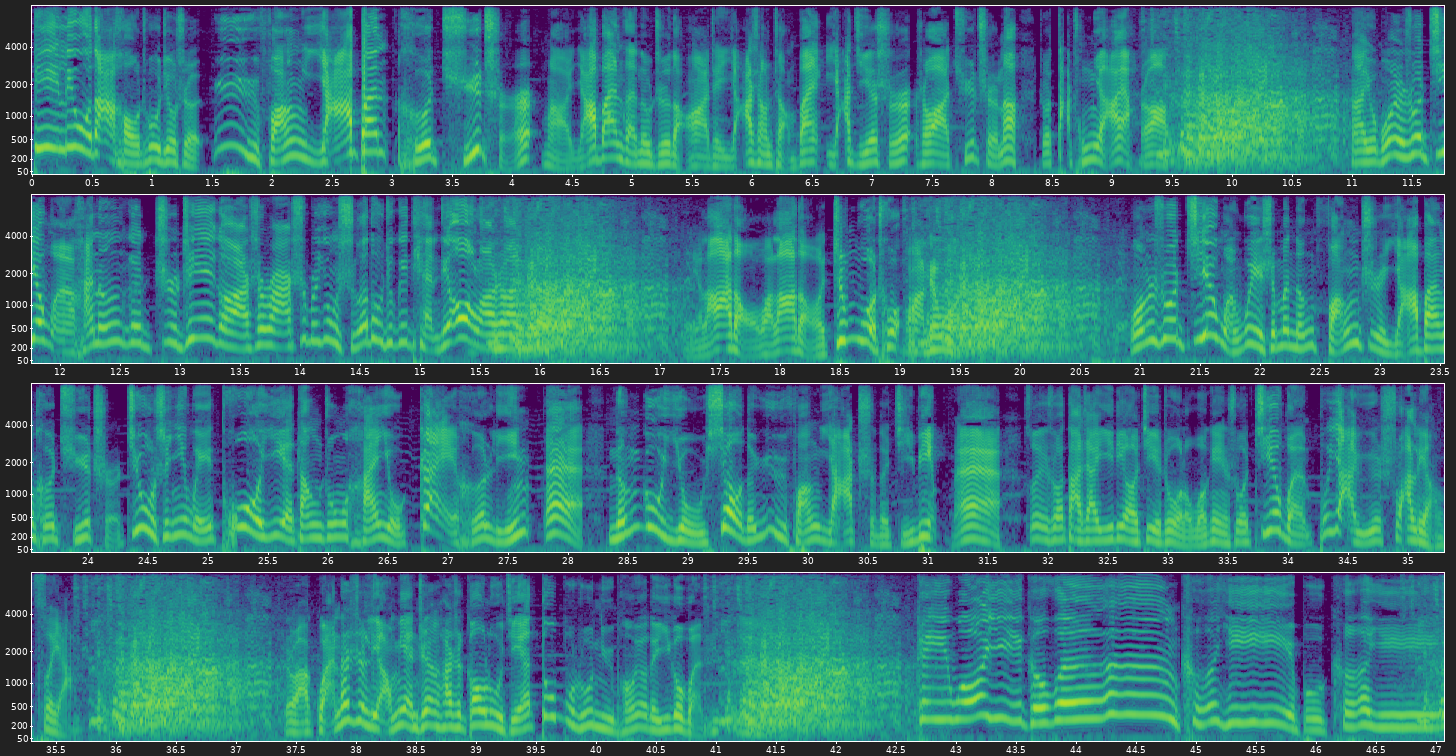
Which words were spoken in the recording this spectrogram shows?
第六大好处就是预防牙斑和龋齿啊，牙斑咱都知道啊，这牙上长斑，牙结石是吧？龋齿呢，这大虫牙呀，是吧？啊，有朋友说接吻还能个治这个，是不是？是不是用舌头就给舔掉了，是吧？你拉倒吧，拉倒，真龌龊啊，真龌龊。我们说接吻为什么能防治牙斑和龋齿，就是因为唾液当中含有钙和磷，哎，能够有效的预防牙齿的疾病，哎，所以说大家一定要记住了，我跟你说，接吻不亚于刷两次牙，是吧？管它是两面针还是高露洁，都不如女朋友的一个吻。给我一个吻，可以不可以？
